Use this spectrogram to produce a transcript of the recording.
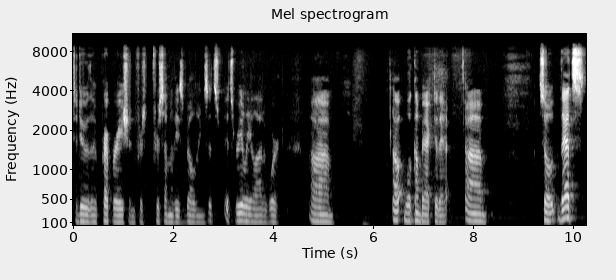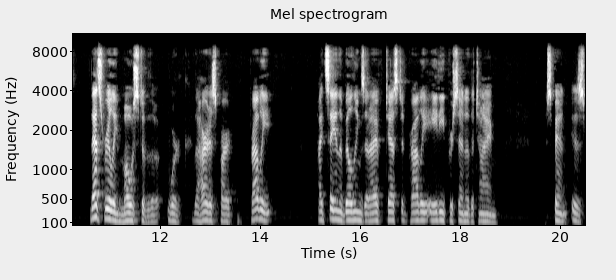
to do the preparation for, for some of these buildings. It's, it's really a lot of work. Um, uh, we'll come back to that. Um, So that's that's really most of the work. The hardest part, probably, I'd say in the buildings that I've tested, probably 80% of the time spent is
